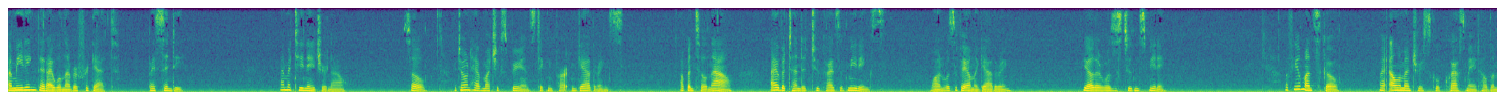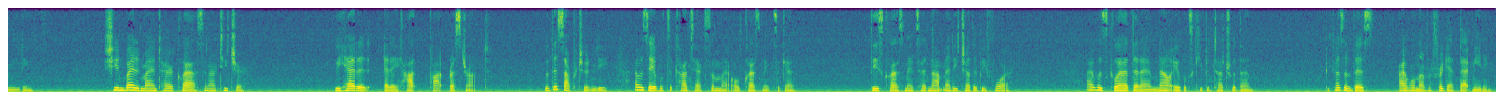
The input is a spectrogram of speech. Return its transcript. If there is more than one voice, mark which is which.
Speaker 1: A Meeting That I Will Never Forget by Cindy. I'm a teenager now, so I don't have much experience taking part in gatherings. Up until now, I have attended two kinds of meetings. One was a family gathering, the other was a students' meeting. A few months ago, my elementary school classmate held a meeting. She invited my entire class and our teacher. We had it at a hot pot restaurant. With this opportunity, I was able to contact some of my old classmates again. These classmates had not met each other before. I was glad that I am now able to keep in touch with them. Because of this, I will never forget that meeting.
